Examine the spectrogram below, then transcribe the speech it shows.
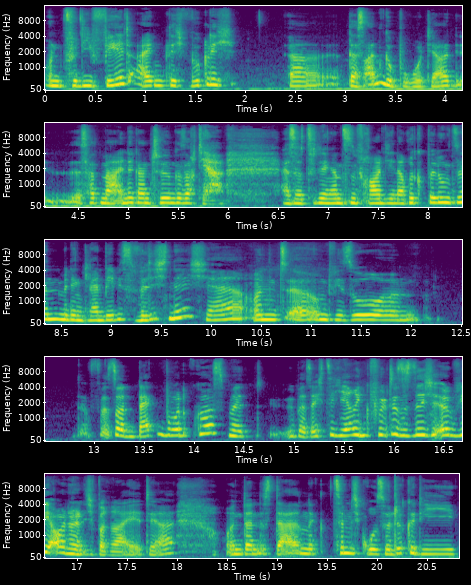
und für die fehlt eigentlich wirklich äh, das Angebot, ja. Es hat mal eine ganz schön gesagt, ja, also zu den ganzen Frauen, die in der Rückbildung sind mit den kleinen Babys, will ich nicht, ja. Und äh, irgendwie so für so einen Beckenbodenkurs mit über 60-Jährigen fühlte sie sich irgendwie auch noch nicht bereit, ja. Und dann ist da eine ziemlich große Lücke, die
